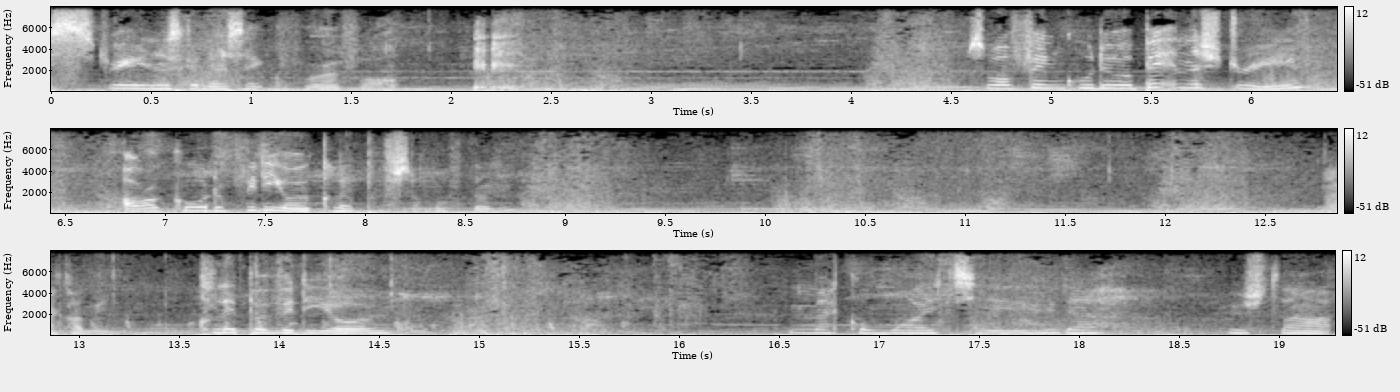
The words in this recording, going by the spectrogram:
This stream is gonna take forever. so I think we'll do a bit in the stream. I'll record a video clip of some of them. Like I mean, clip a video. Mech Whitey, who the, who's that?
